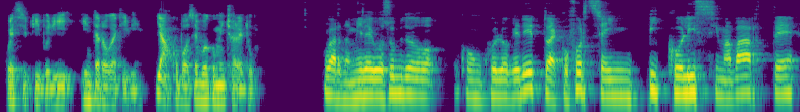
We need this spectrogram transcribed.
questi tipi di interrogativi. Jacopo, se vuoi cominciare tu. Guarda, mi leggo subito con quello che hai detto. Ecco, forse in piccolissima parte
